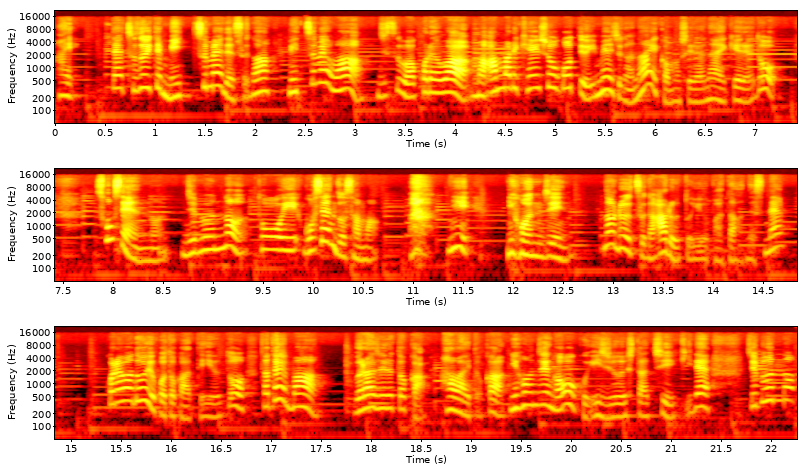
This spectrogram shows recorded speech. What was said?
はい。で、続いて3つ目ですが、3つ目は、実はこれは、まあ、あんまり継承語っていうイメージがないかもしれないけれど、祖先の自分の遠いご先祖様 に日本人のルーツがあるというパターンですね。これはどういうことかっていうと、例えば、ブラジルとかハワイとか日本人が多く移住した地域で自分の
